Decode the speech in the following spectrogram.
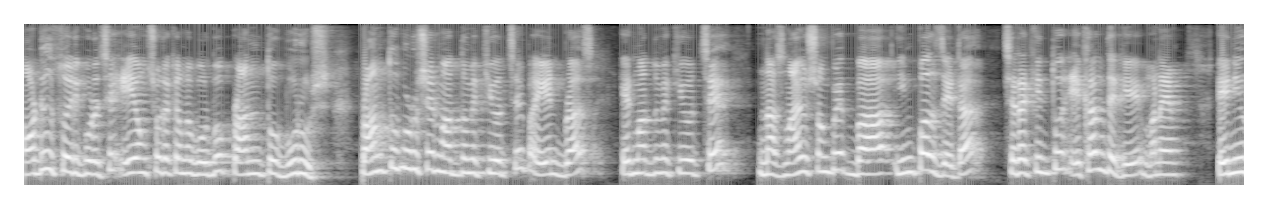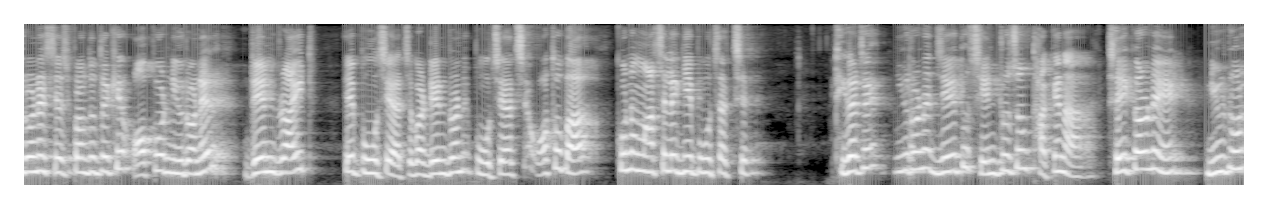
নডেলস তৈরি করেছে। এই অংশটাকে আমরা বলব প্রান্ত বুরুষ প্রান্ত বুরুষের মাধ্যমে কি হচ্ছে বা এন্ড ব্রাশ এর মাধ্যমে কি হচ্ছে? না স্নায়ু সংবেদ বা ইম্পালস যেটা, সেটা কিন্তু এখান থেকে মানে এই নিউরনের শেষ প্রান্ত থেকে অপর নিউরনের ডেনড্রাইট এ পৌঁছে যাচ্ছে বা ডেনড্রনে পৌঁছে যাচ্ছে অথবা কোনো মাসেলে গিয়ে পৌঁছাচ্ছে। ঠিক আছে? নিউরনের যেহেতু সেন্ট্রোজোম থাকে না, সেই কারণে নিউরন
